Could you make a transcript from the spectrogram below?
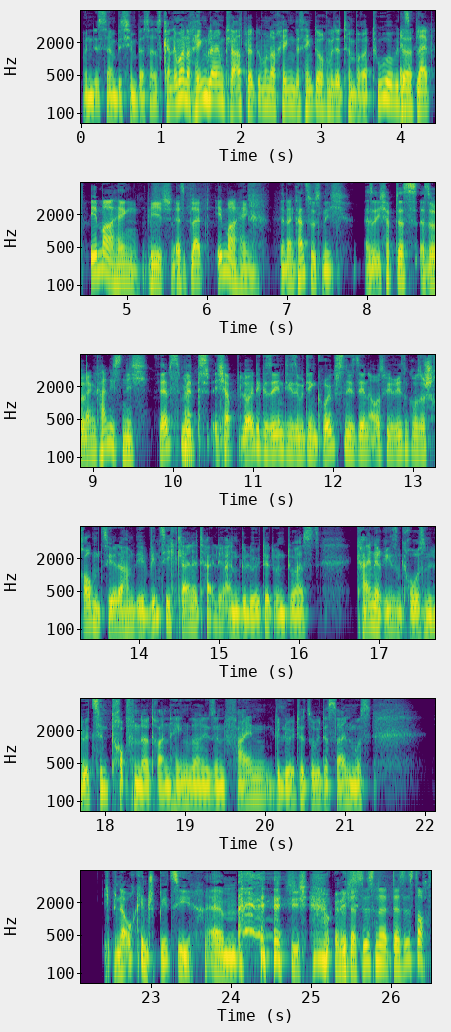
und ist da ein bisschen besser. Es kann immer noch hängen bleiben, klar, es bleibt immer noch hängen. Das hängt auch mit der Temperatur wieder. Es bleibt immer hängen, Peach. Es bleibt immer hängen. Ja, dann kannst du es nicht. Also ich habe das, also dann kann ich es nicht. Selbst mit, ja. ich habe Leute gesehen, die mit den gröbsten, die sehen aus wie riesengroße Schraubenzieher. Da haben die winzig kleine Teile angelötet und du hast keine riesengroßen Lötzinn-Tropfen da dran hängen, sondern die sind fein gelötet, so wie das sein muss. Ich bin da auch kein Spezi. Ähm, ich, und ich, das ist eine, das ist doch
